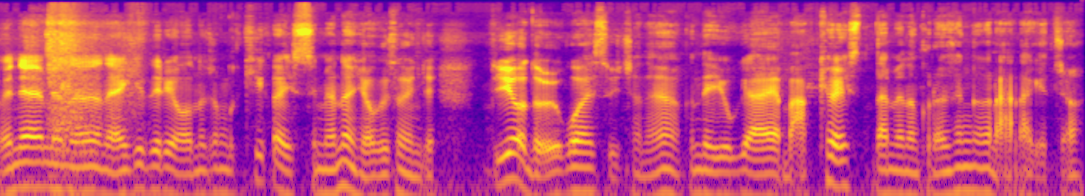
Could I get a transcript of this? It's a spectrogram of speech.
왜냐하면은 애기들이 어느 정도 키가 있으면은 여기서 이제 뛰어놀고 할 수 있잖아요. 근데 여기 아예 막혀 있다면은 그런 생각을 안 하겠죠.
